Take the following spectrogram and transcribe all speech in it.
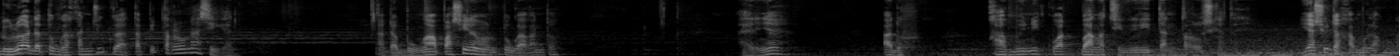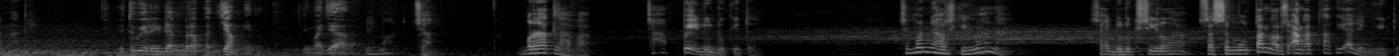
dulu ada tunggakan juga tapi terlunasi kan ada bunga apa sih yang tunggakan tuh akhirnya aduh kamu ini kuat banget sih wiridan terus katanya. Ya sudah kamu lakukan lagi. Itu wiridan berapa jam itu? 5 jam. lima jam. Berat lah pak. Capek duduk itu. Cuman ya harus gimana? Saya duduk sila sesemutan harus angkat kaki aja begitu.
